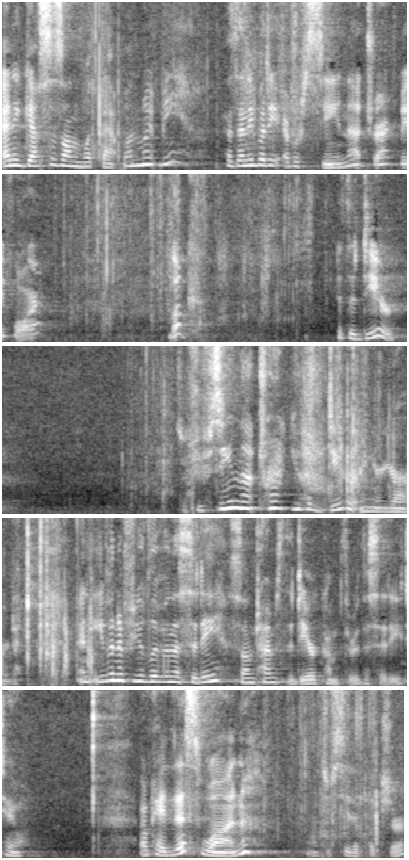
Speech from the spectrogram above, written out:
Any guesses on what that one might be? Has anybody ever seen that track before? Look, it's a deer. So if you've seen that track, you have deer in your yard. And even if you live in the city, sometimes the deer come through the city too. Okay, this one, I'll let you see the picture.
